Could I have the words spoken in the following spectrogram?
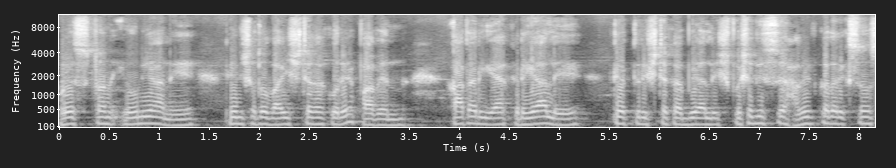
ওয়েস্টার্ন ইউনিয়নে তিনশত বাইশ টাকা করে পাবেন। কাতারি এক রিয়ালে তেত্রিশ টাকা বিয়াল্লিশ পয়সা দিচ্ছে হাবিব কাতার এক্সচেঞ্জ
